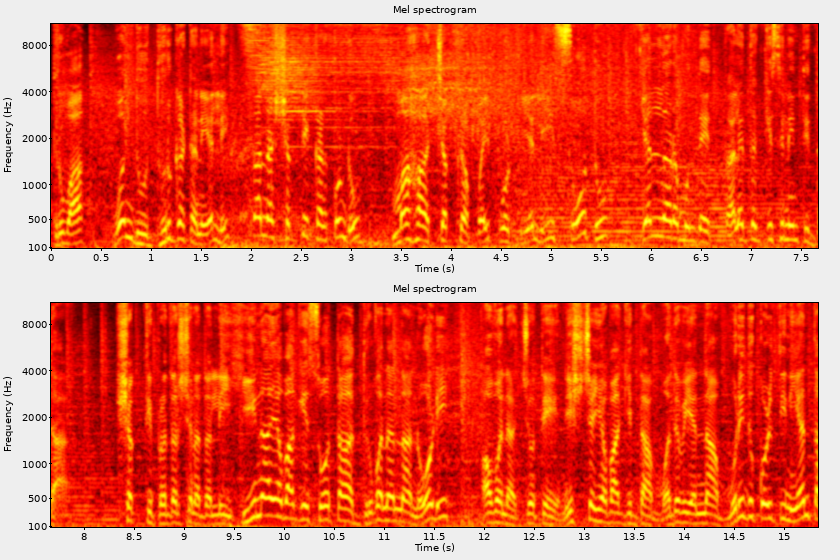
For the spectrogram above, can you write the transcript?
ಧ್ರುವ ಒಂದು ದುರ್ಘಟನೆಯಲ್ಲಿ ತನ್ನ ಶಕ್ತಿ ಕಳ್ಕೊಂಡು ಮಹಾಚಕ್ರ ಪೈಪೋಟಿಯಲ್ಲಿ ಸೋತು ಎಲ್ಲರ ಮುಂದೆ ತಲೆ ತಗ್ಗಿಸಿ ನಿಂತಿದ್ದ. ಶಕ್ತಿ ಪ್ರದರ್ಶನದಲ್ಲಿ ಹೀನಾಯವಾಗಿ ಸೋತ ಧ್ರುವನನ್ನ ನೋಡಿ ಅವನ ಜೊತೆ ನಿಶ್ಚಯವಾಗಿದ್ದ ಮದುವೆಯನ್ನ ಮುರಿದುಕೊಳ್ತೀನಿ ಅಂತ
